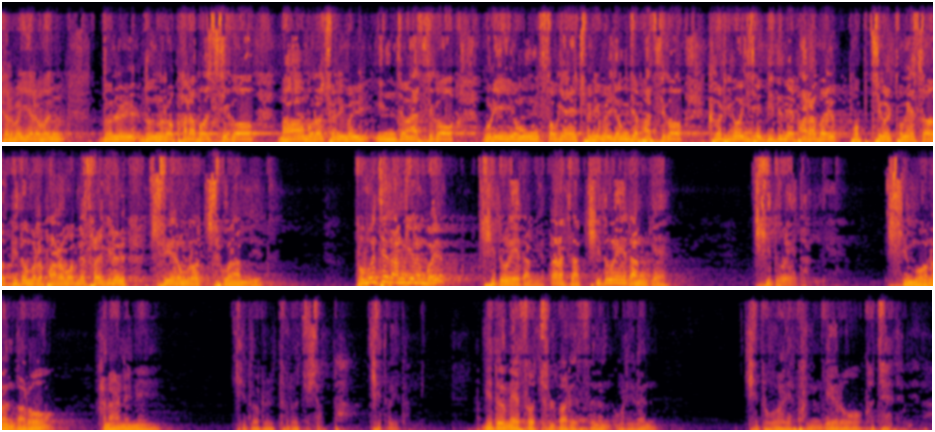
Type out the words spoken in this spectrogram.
그러면 여러분 눈을 눈으로 바라보시고 마음으로 주님을 인정하시고 우리 영 속에 주님을 영접하시고 그리고 이제 믿음의 바라볼 법칙을 통해서 믿음으로 바라보며 살기를 주의 이름으로 축원합니다. 두 번째 단계는 뭐예요? 기도의 단계. 따라합시다. 기도의 단계. 기도의 단계. 시몬은 바로 하나님이 기도를 들어주셨다. 기도의 단계. 믿음에서 출발해서는 우리는 기도의 단계로 거쳐야 됩니다.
